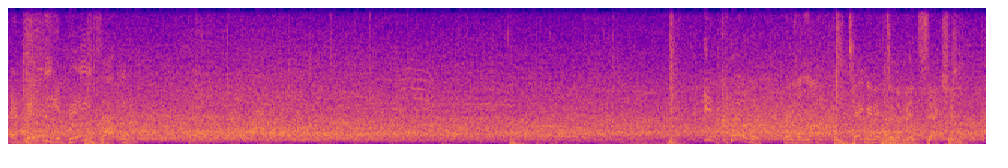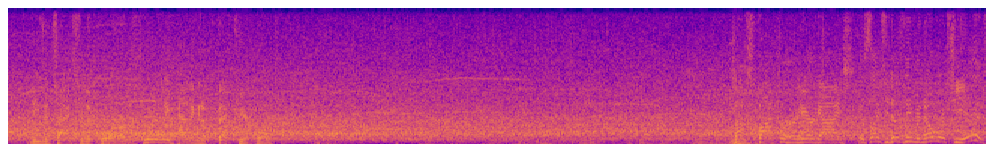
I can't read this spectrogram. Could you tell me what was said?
And Bayley evades that one. Incredible. There's a lot of taking it to the midsection. These attacks to the core are clearly having an effect here, Cole. Tough spot for her here, guys. It's like she doesn't even know where she is.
